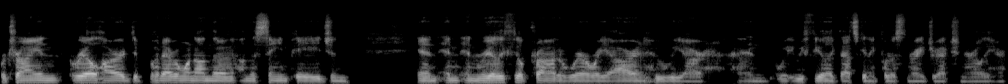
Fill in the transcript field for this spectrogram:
We're trying real hard to put everyone on the on the same page and and and, and really feel proud of where we are and who we are. And we, we feel like that's going to put us in the right direction earlier.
